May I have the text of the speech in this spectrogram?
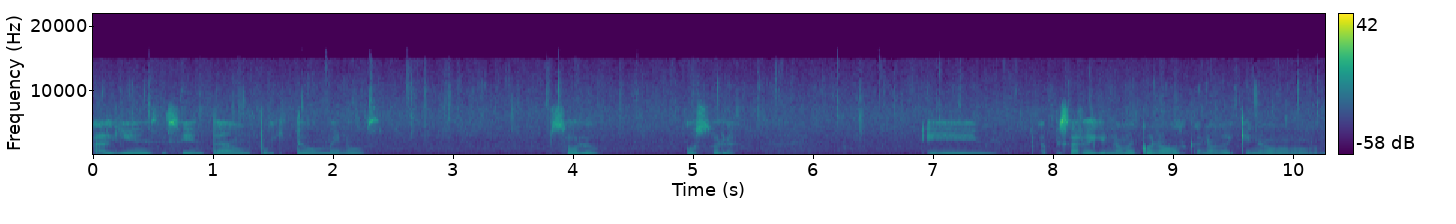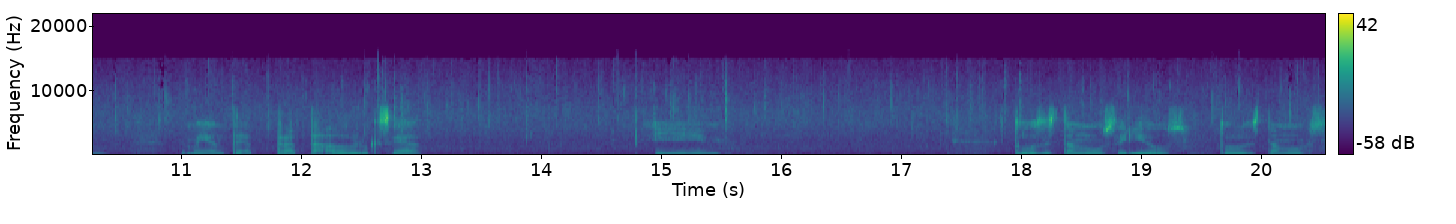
alguien se sienta un poquito menos solo o sola. Y a pesar de que no me conozcan o de que no, me hayan tratado o lo que sea. Y todos estamos heridos, todos estamos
